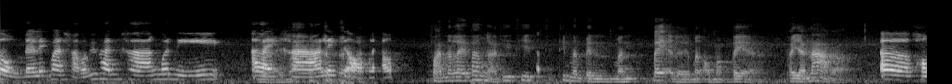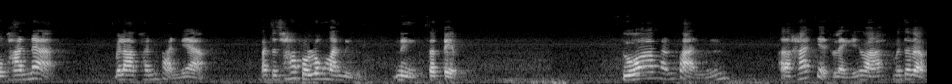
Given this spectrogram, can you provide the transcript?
ส่งไดเรกมาถามว่าพี่พันธ์ค้างวันนี้อะไรคะเลขจะออกแล้ว ฝันอะไรบ้างอะที่ที่ที่มันเป็นมันเป๊ะเลยมันออกมาเป๊ะอะพญานาคเหรอะเอ่อของพันธ์น่ะ เวลาพันธ์ฝันเนี่ย มันจะชอบลดลงมาหนึ่งหนึ่งสเต็ปหรือว่าพันธ์ฝันเอ่อห้าเจ็ดอะไรอย่างเงี้ยใช่ปะมันจะแบบ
